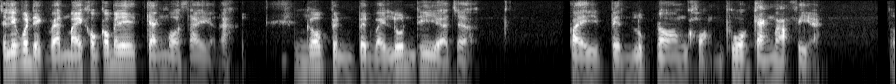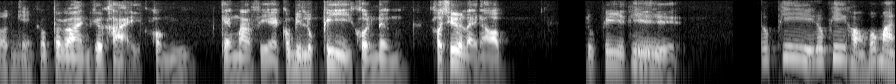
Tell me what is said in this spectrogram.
จะเรียกว่าเด็กแว้นไหมเขาก็ไม่ได้แก๊งมอไซค์อะนะอืมก็เป็นเป็นวัยรุ่นที่อาจจะไปเป็นลูกน้องของพวกแก๊งมาเฟียโอเค ก็ประมาณเครือข่ายของแก๊งมาเฟีย ก็มีลูกพี่คนหนึ่งเขาชื่ออะไรนะออฟลูกพี่ที่ ลูกพี่ลูกพี่ของพวกมัน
